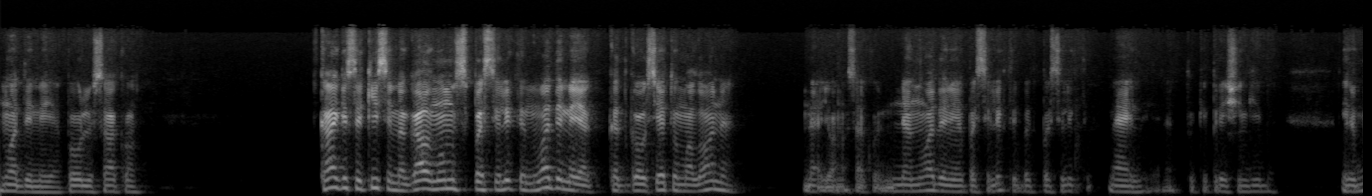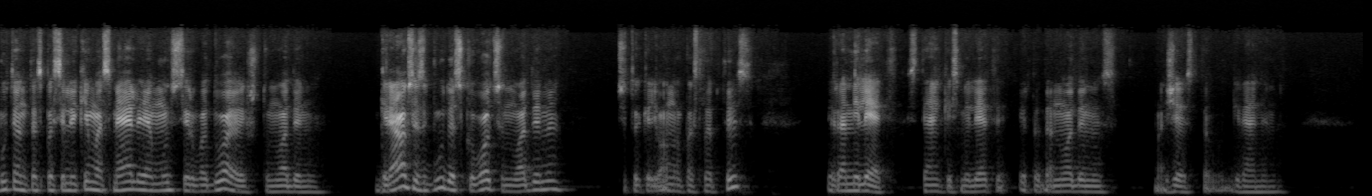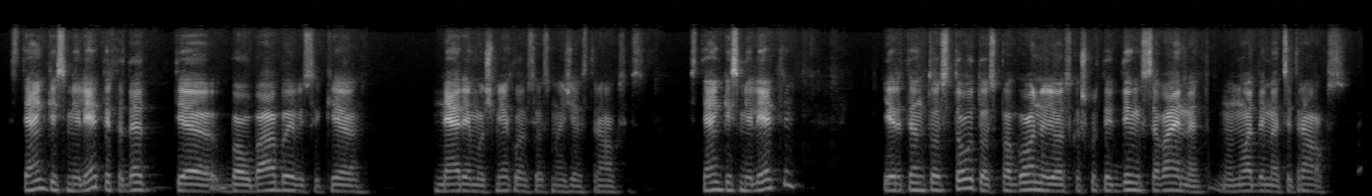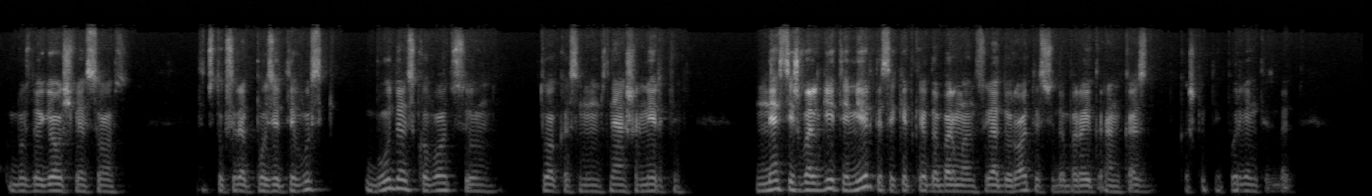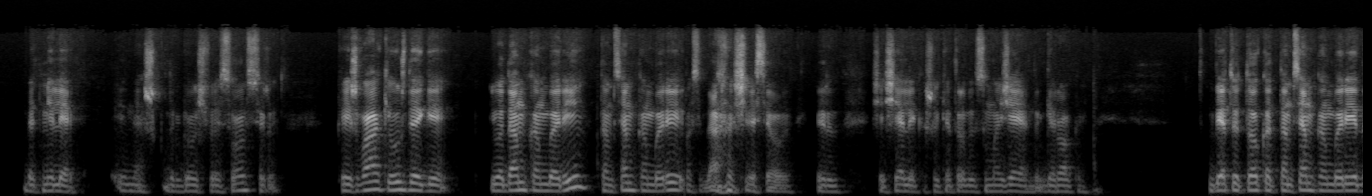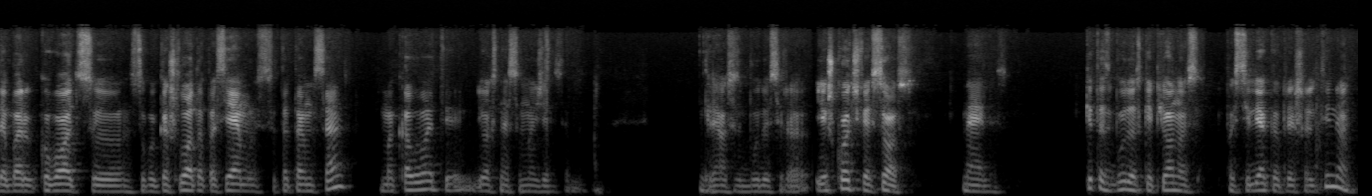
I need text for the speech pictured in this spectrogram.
nuodėmėje. Paulius sako, Kągi sakysime, gal mums pasilikti nuodėmėje, kad gausėtų malonė? Ne, Jonas sako, ne nuodėmėje pasilikti, bet pasilikti meilėje, ne, tokia priešingybė. Ir būtent tas pasilikimas meilėje mus ir vaduoja iš tų nuodėmių. Geriausias būdas kovoti su nuodėmi, čia tokia Jono paslaptis, yra mylėti. Stenkis mylėti ir tada nuodėmis mažės tavo gyvenime. Stenkis mylėti ir tada tie baubabai, visokie nerimo šmėklos jos mažės trauksis. Stenkis mylėti ir ten tos tautos, pagonio jos kažkur tai dings savaime, nuo nuodėmė atsitrauks, bus daugiau šviesos. Tai toks yra pozityvus būdas kovoti su tuo, kas mums neša mirtį. Nesižvalgyti mirtį, sakyti, kaip dabar man su ją durotis, čia dabar rankas kažkaip tai purvintis, bet, bet mylėti, nešk daugiau šviesos ir kai žvakė uždegi juodam kambarį, tamsiam kambarį pasidaro šviesiau ir šešėliai kažkokie atrodo sumažėja gerokai. Vietoj to, kad tamsiam kambarį dabar kovoti su, su kokia šluota pasiemus, su ta tamsa, makaluoti, jos nesumažės. Geriausias būdas yra ieškoti šviesos, meilės. Kitas būdas, kaip Jonas pasilieka prie šaltinio,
